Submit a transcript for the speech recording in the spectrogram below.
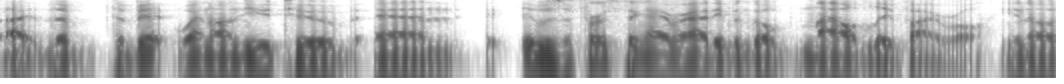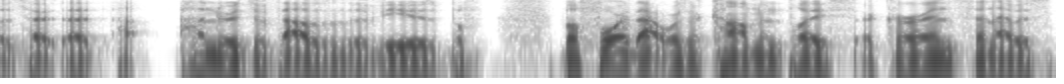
I, the the bit went on YouTube, and it was the first thing I ever had even go mildly viral. You know, it's at, at hundreds of thousands of views. Bef- before that was a commonplace occurrence, and I was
